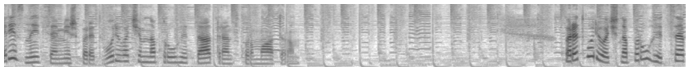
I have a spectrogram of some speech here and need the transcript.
Різниця між перетворювачем напруги та трансформатором. Перетворювач напруги це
